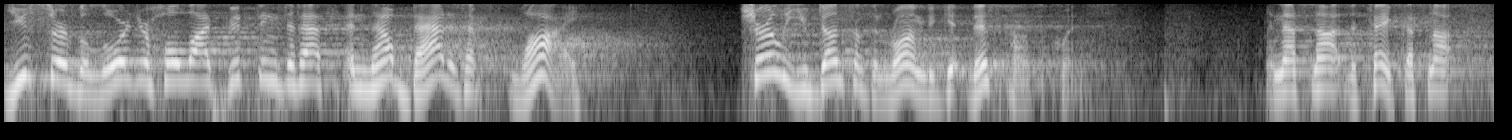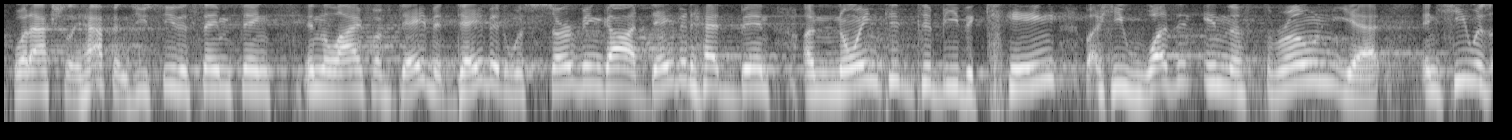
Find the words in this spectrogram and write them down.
you've served the Lord your whole life, good things have happened, and now bad has happened? Why? Surely you've done something wrong to get this consequence. And that's not the take. That's not what actually happens. You see the same thing in the life of David. David was serving God. David had been anointed to be the king, but he wasn't in the throne yet. And he was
